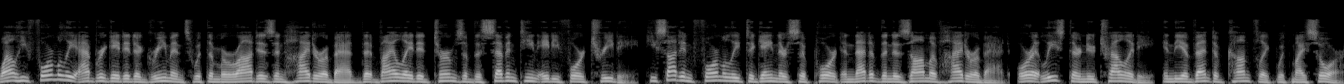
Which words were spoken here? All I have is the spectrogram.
While he formally abrogated agreements with the Marathas and Hyderabad that violated terms of the 1784 treaty, he sought informally to gain their support and that of the Nizam of Hyderabad, or at least their neutrality, in the event of conflict with Mysore.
